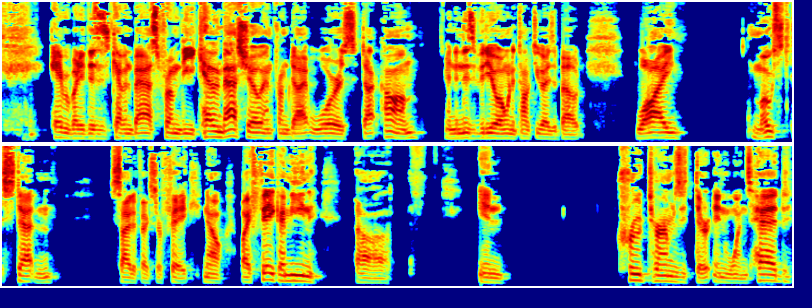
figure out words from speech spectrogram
Hey everybody, this is Kevin Bass from the Kevin Bass Show and from dietwars.com. And in this video, I want to talk to you guys about why most statin side effects are fake. Now, by fake, I mean, uh, in crude terms, they're in one's head.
